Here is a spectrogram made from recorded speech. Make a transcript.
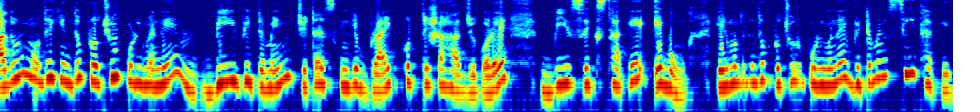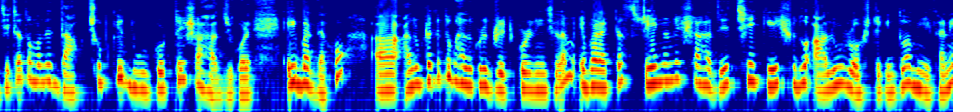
আলুর মধ্যে কিন্তু প্রচুর পরিমাণে বি ভিটামিন যেটা স্কিনকে ব্রাইট করতে সাহায্য করে বি সিক্স থাকে এবং এর মধ্যে কিন্তু প্রচুর পরিমাণে ভিটামিন সি থাকে, যেটা তোমাদের দাগ ছোপকে দূর করতে সাহায্য করে। এইবার দেখো আলুটাকে তো ভালো করে গ্রেট করে নিয়েছিলাম, এবার একটা স্ট্রেনারের সাহায্যে ছেঁকে শুধু আলুর রসটা কিন্তু আমি এখানে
